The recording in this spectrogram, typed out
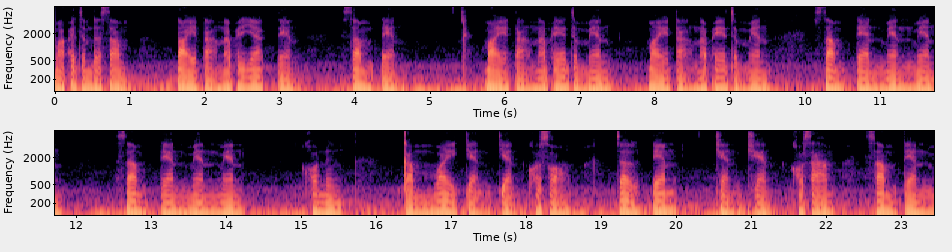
มาแพทจำดาซ้ำใต้ต่างนาแพยักแดนซ้ำแดนไม่ต่างนาแพทย์จำแมน ไม่ต่างนาแพทย์จำแมน ซ้ำแดนแมนแมน ซ้ำแดนแมนแมน ข้อหนึ่งกำไว้แก่นแก่น ข้อสองเจอแดนแขนแขนข้อสามซ้ำแดนแม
